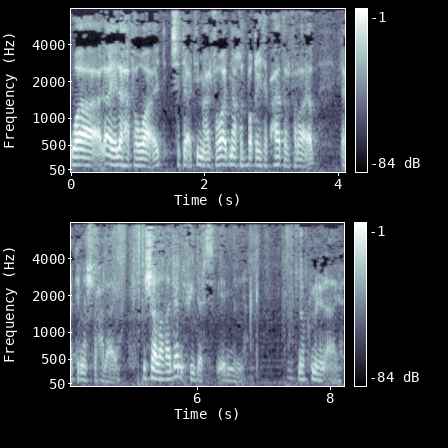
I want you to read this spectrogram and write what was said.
والآية لها فوائد ستأتي مع الفوائد نأخذ بقية أبحاث الفرائض لكن نشرح الآية. إن شاء الله غدا في درس بإذن الله. نكمل الآية.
